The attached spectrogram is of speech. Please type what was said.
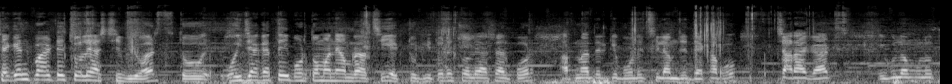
সেকেন্ড পার্টে চলে আসছি ভিউয়ার্স তো ওই জায়গাতেই বর্তমানে আমরা আছি। একটু ভিতরে চলে আসার পর আপনাদেরকে বলেছিলাম যে দেখাবো চারা গাছ এগুলো মূলত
